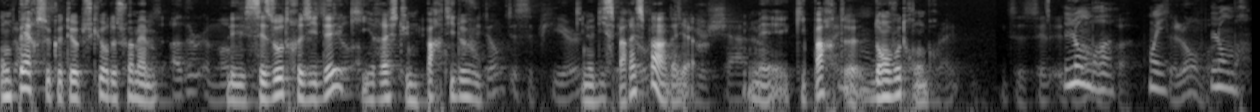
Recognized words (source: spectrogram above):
on perd ce côté obscur de soi-même. Ces autres idées qui restent une partie de vous, qui ne disparaissent pas d'ailleurs, mais qui partent dans votre ombre. L'ombre, oui, l'ombre.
